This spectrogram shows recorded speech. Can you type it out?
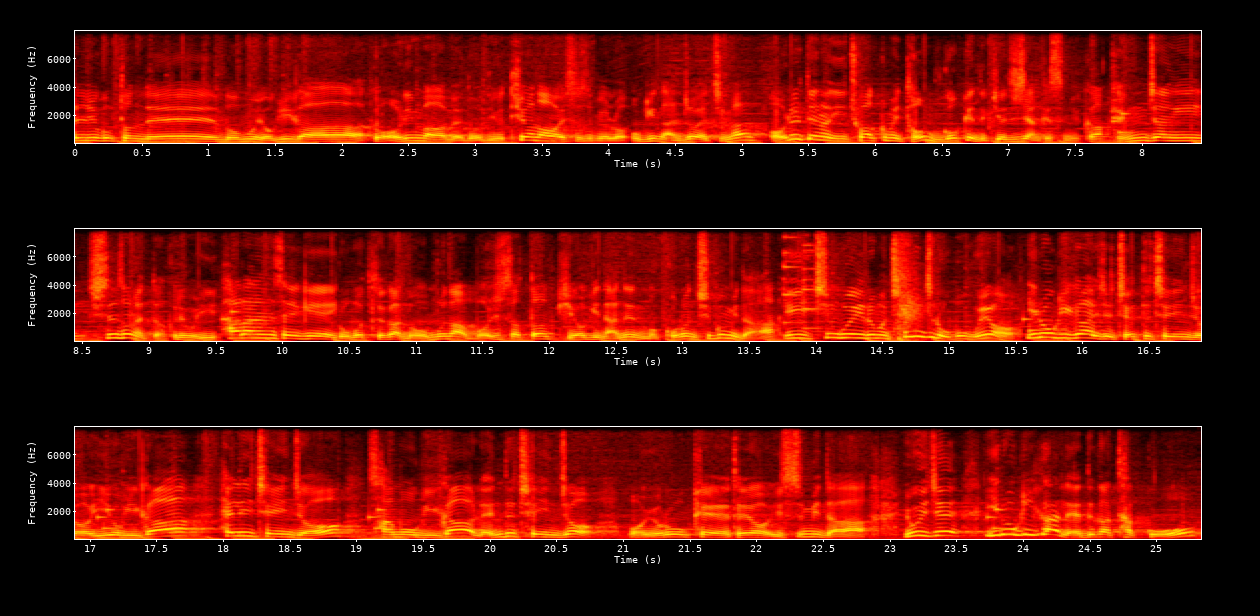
헬리콥터인데 너무 여기가 그 어린 마음에도 이거 튀어나와 있어서 별로 보기는 안 좋아했지만 어릴 때는 이 초합금이 더 무겁게 느껴지지 않겠습니까? 굉장히 신선했던 그리고 이 파란색의 로보트가 너무나 멋있었던 기억이 나는 뭐 그런 친구입니다. 이 친구의 이름은 체인지 로보고요. 1호기가 이제 제트 체인저, 2호기가 헬리 체인저, 3호기가 랜드 체인저 뭐 이렇게 되어 있습니다. 요 이제 1호기가 레드가 탔고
